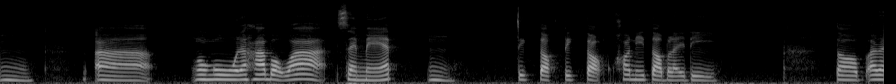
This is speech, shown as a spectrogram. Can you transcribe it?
อืมอ่างงูนะคะบอกว่าใส่แมสอืมติ๊กตอกติ๊กตอกข้อนี้ตอบอะไรดี ตอบอะไร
